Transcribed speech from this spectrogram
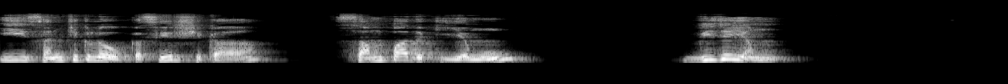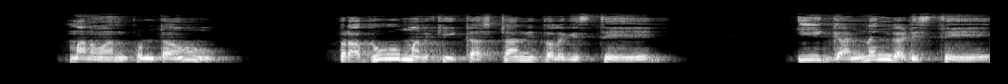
ఈ సంచికలో ఒక శీర్షిక సంపాదకీయము విజయం. మనం అనుకుంటాం ప్రభువు మనకి కష్టాన్ని తొలగిస్తే ఈ గండం గడిస్తే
